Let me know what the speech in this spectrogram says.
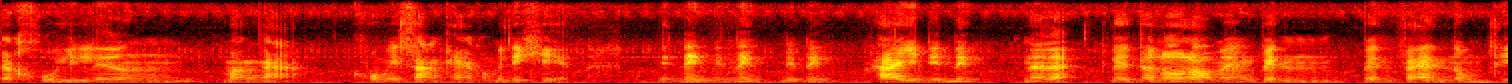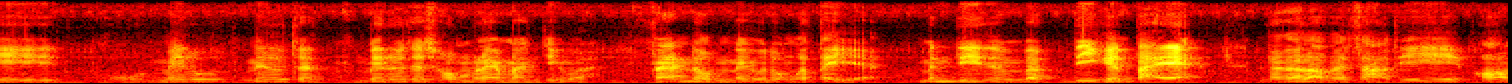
จะคุยเรื่องมังงะโคมิซังแคนคอมมินิเคตนิดนึงนิดนึงนิดนึงทายินนิดนึงนั่นแหละเลนเทโร่เราแม่งเป็นเป็นแฟนหนุ่มที่โหไม่รู้ไม่รู้จะไม่รู้จะชมอะไรมันจริงวะแฟนหนุ่มในอุดมคติอะมันดีจนแบบดีเกินไปอะ แล้วก็เหล่าแฟนสาวที่พร้อม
